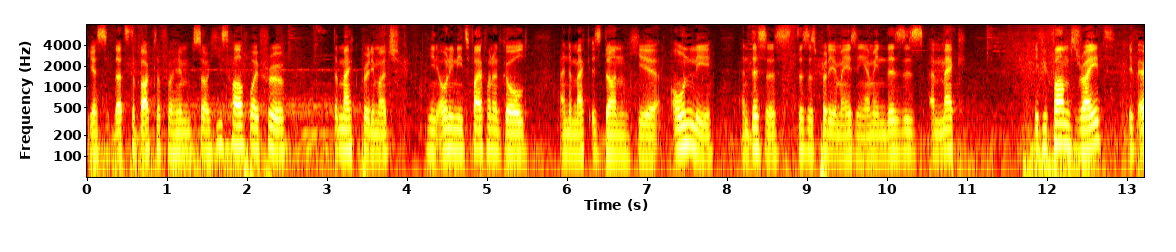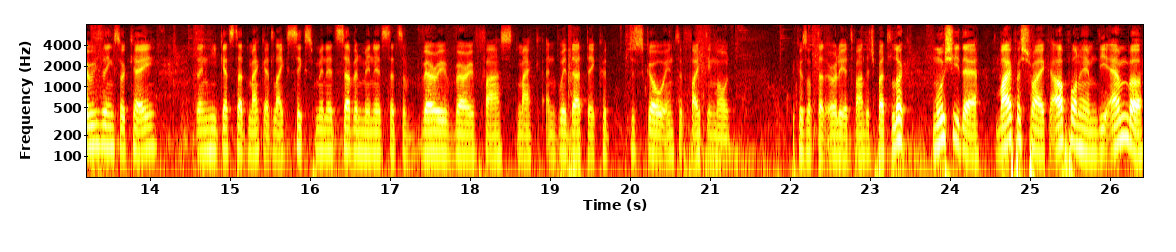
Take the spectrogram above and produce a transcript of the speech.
Yes, that's the buckler for him. So he's halfway through the mech pretty much. He only needs 500 gold, and the mech is done here only. And this is this is pretty amazing. I mean, this is a mech. If he farms right, if everything's okay, then he gets that mech at like six minutes, seven minutes. That's a very very fast mech, and with that they could just go into fighting mode because of that early advantage. But look, Mushi there. Viper Strike up on him. The Ember.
